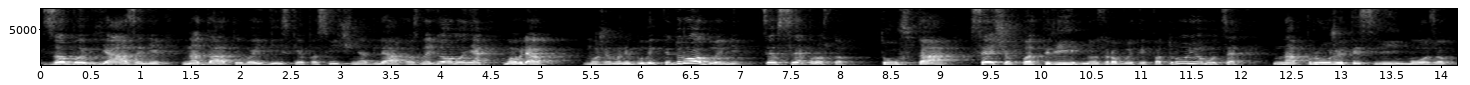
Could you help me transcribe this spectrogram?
зобов'язані надати водійське посвідчення для ознайомлення, мовляв, може вони були підроблені. Це все просто туфта. Все, що потрібно зробити патрульному, це напружити свій мозок,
